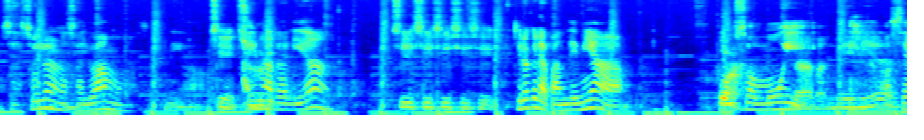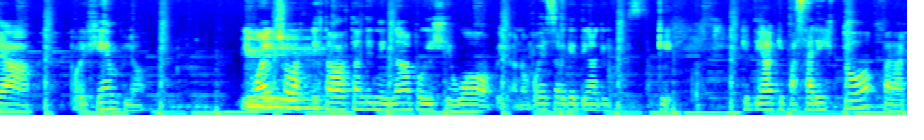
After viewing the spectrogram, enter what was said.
O sea, solo no nos salvamos. Digo, Sí, hay una que- realidad. sí, sí, sí, sí, sí. Creo que la pandemia puso muy. La pandemia. O sea, por ejemplo, Igual Eh, yo bast- estaba bastante indignada porque dije, wow, pero no puede ser que tenga que, que, que tenga que pasar esto para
